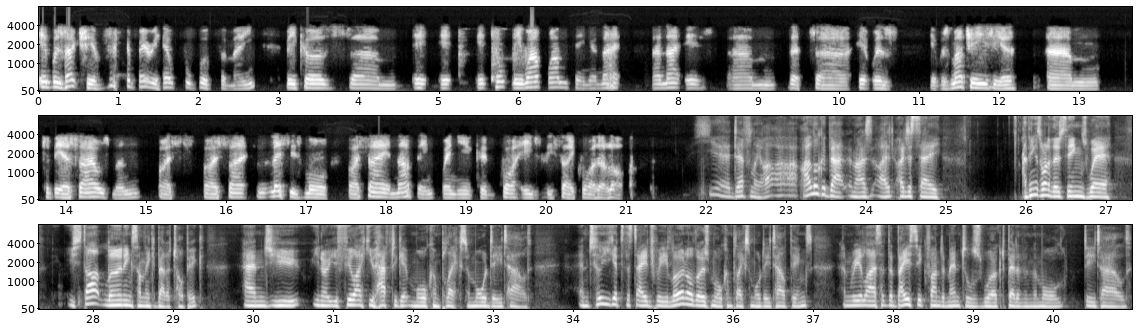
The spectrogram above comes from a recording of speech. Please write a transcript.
it was actually a very, very helpful book for me because um, it, it it taught me one one thing, and that and that is um, that uh, it was it was much easier um, to be a salesman by by saying less is more by saying nothing when you could quite easily say quite a lot. Yeah, definitely. I, I look at that and I, I, I just say, I think it's one of those things where you start learning something about a topic and you you know you feel like you have to get more complex and more detailed until you get to the stage where you learn all those more complex more detailed things and realize that the basic fundamentals worked better than the more detailed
